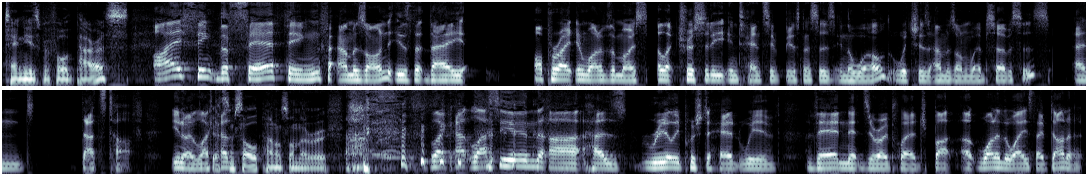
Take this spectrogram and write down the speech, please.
10 years before Paris. I think the fair thing for Amazon is that they operate in one of the most electricity intensive businesses in the world, which is Amazon Web Services. And that's tough. You know, like Get at, some solar panels on the roof. like Atlassian uh, has really pushed ahead with their net zero pledge, but uh, one of the ways they've done it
